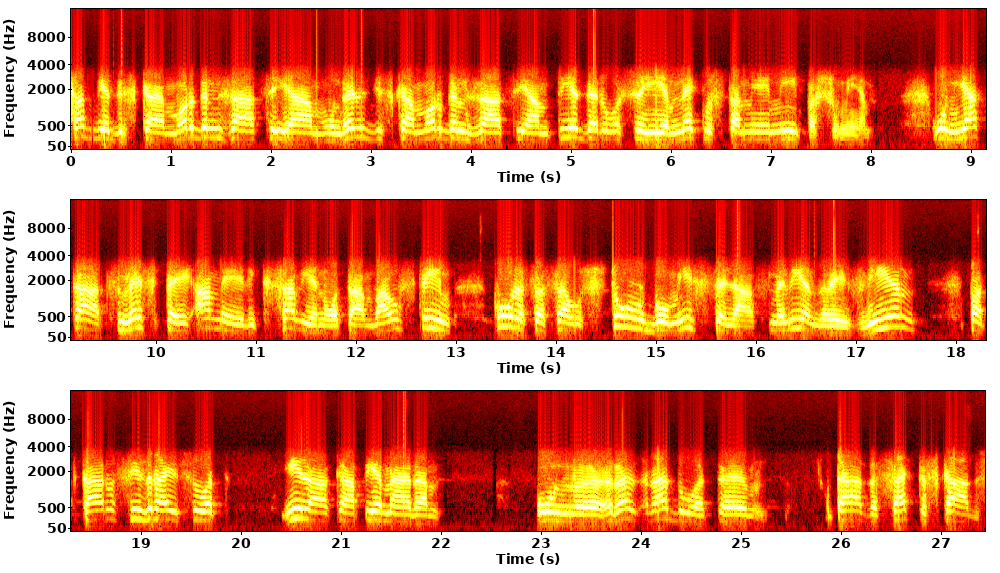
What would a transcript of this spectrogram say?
sabiedriskajām organizācijām un reliģiskām organizācijām piederošajiem nekustamiem īpašumiem. Un ja kāds nespēja Amerikas Savienotām valstīm, kuras ar savu stulbumu izceļās nevienreiz vien, pat karus izraisot, Irākā piemēram, un uh, ra radot um, tādas sekas, kādas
